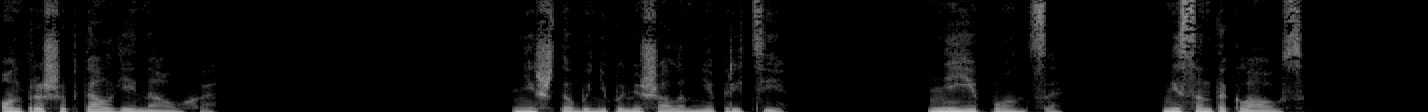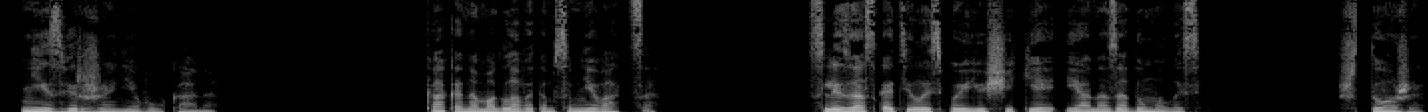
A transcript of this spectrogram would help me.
Он прошептал ей на ухо: "Ничто бы не помешало мне прийти. Ни японцы, ни Санта-Клаус, ни извержение вулкана". Как она могла в этом сомневаться? Слеза скатилась по ее щеке, и она задумалась: что же?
